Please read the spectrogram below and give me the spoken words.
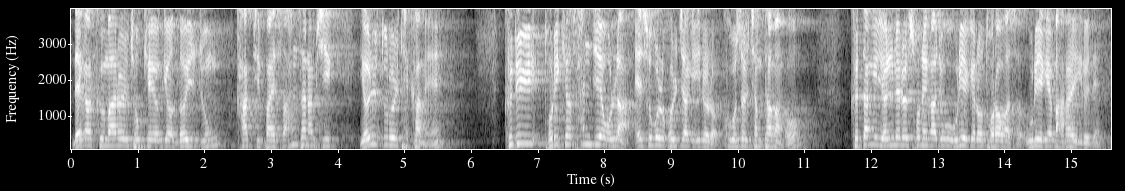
내가 그 말을 좋게 여겨 너희 중 각 지파에서 한 사람씩 열두를 택함에 그들이 돌이켜 산지에 올라 에스골 골짜기에 이르러 그곳을 정탐하고 그 땅의 열매를 손에 가지고 우리에게로 돌아와서 우리에게 말하여 이르되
